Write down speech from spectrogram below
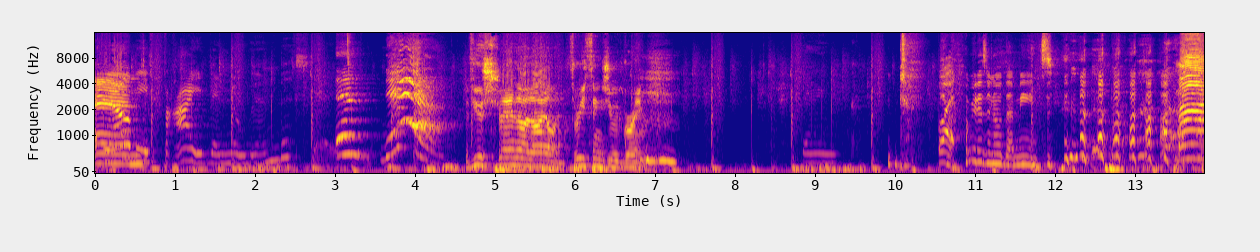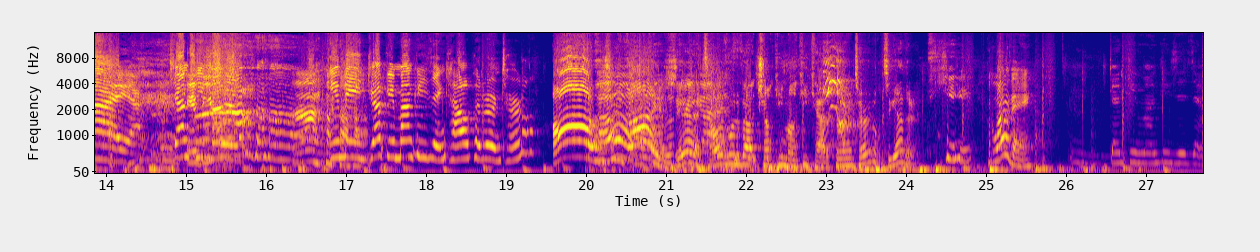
And I'll be five in November. And yeah. If you were stranded on an island, three things you would bring. Think. But Who doesn't know what that means? my junkie If you're- You mean junkie monkeys and caterpillar and turtle? Oh, those Oh, are you oh, guys. those are Yeah, you tell guys. everyone about Chunky Monkey, Caterpillar, and Turtle together. Who are they? junkie monkeys is a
